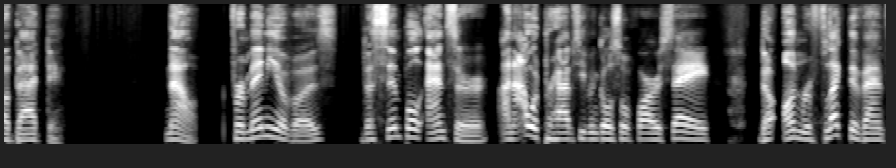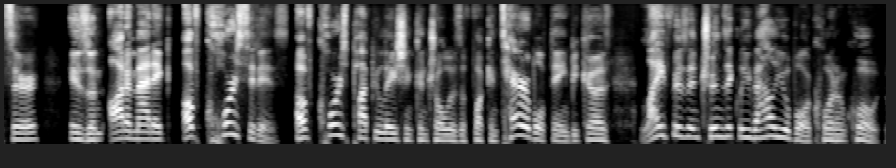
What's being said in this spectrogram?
a bad thing? Now, for many of us, the simple answer, and I would perhaps even go so far as say the unreflective answer is an automatic, of course it is. Of course, population control is a fucking terrible thing because life is intrinsically valuable, quote unquote.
